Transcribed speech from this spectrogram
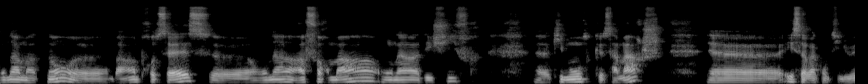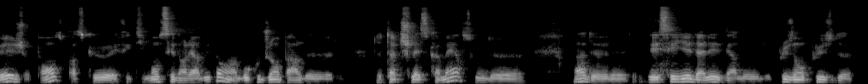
on a maintenant bah, un process, on a un format, on a des chiffres euh, qui montre que ça marche euh, et ça va continuer, je pense, parce que effectivement c'est dans l'air du temps. Hein. Beaucoup de gens parlent de, touchless commerce ou de d'essayer d'aller vers de, plus en plus de,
